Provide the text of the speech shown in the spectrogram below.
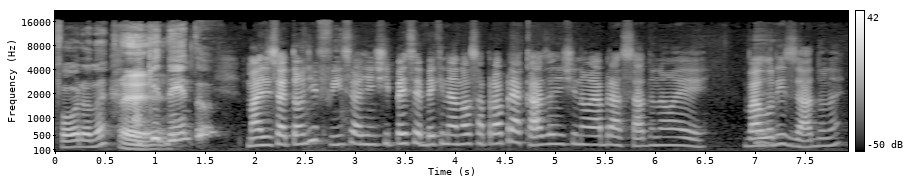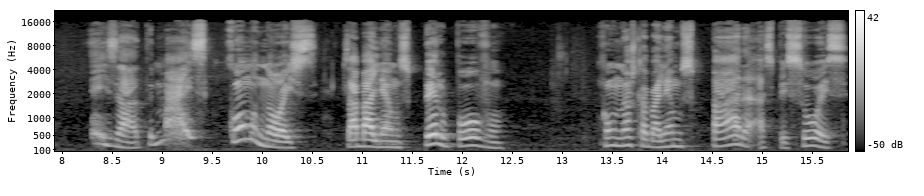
fora, né? É. Aqui dentro Mas isso é tão difícil a gente perceber que na nossa própria casa a gente não é abraçado, não é valorizado, né? Exato. Mas como nós trabalhamos pelo povo, como nós trabalhamos para as pessoas,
